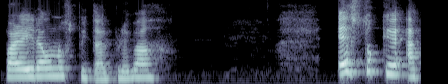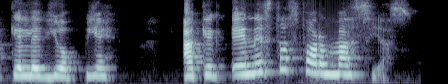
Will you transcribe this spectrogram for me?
para ir a un hospital privado? ¿Esto que, a qué le dio pie? A que en estas farmacias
